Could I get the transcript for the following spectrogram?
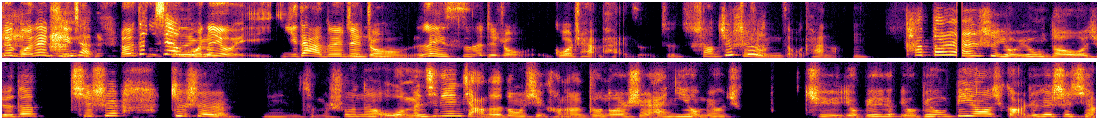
对，国内停产，然后但是现在国内有一大堆这种类似的这种国产牌子，就像这种你怎么看呢？嗯，它当然是有用的，我觉得。其实就是，嗯，怎么说呢？我们今天讲的东西可能更多是，哎，你有没有去，去有必有没有必要去搞这个事情？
